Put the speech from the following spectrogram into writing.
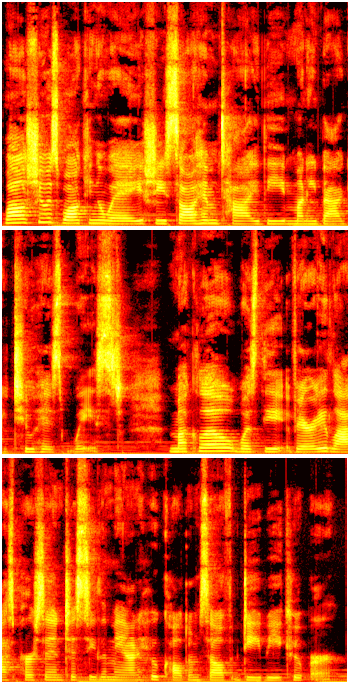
While she was walking away, she saw him tie the money bag to his waist. Mucklow was the very last person to see the man who called himself DB Cooper.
